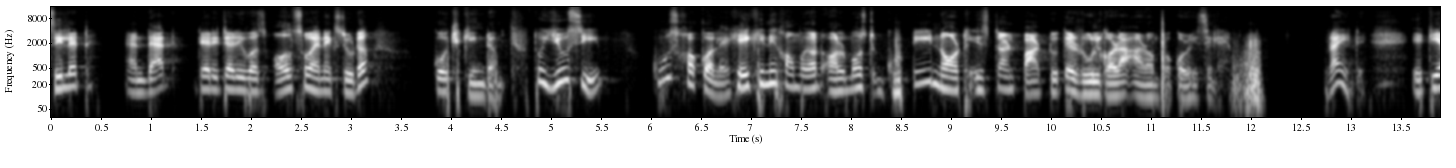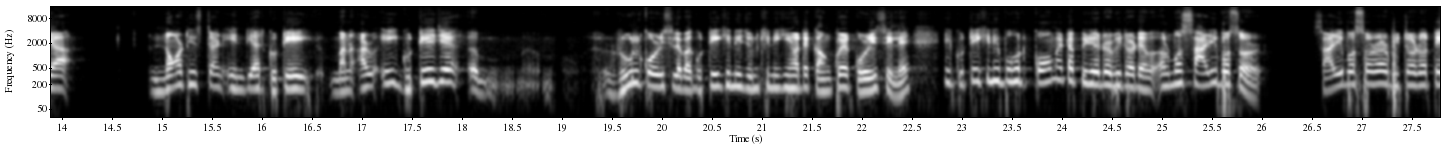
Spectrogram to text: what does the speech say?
Sylhet and that territory was also' annex to the Koch kingdom তো ইউ চি কোচসকলে সেইখিনি সময়ত অলমষ্ট গোটেই নৰ্থ ইষ্টাৰ্ণ পাৰ্টটোতে ৰুল কৰা আৰম্ভ কৰিছিলে। ৰাইট এতিয়া নৰ্থ ইষ্টাৰ্ণ ইণ্ডিয়াত গোটেই মানে আৰু এই গোটেই যে ৰুল কৰিছিলে বা গোটেইখিনি যোনখিনি সিহঁতে কংকুৱেৰ কৰিছিলে এই গোটেইখিনি বহুত কম এটা পিৰিয়ডৰ ভিতৰতে অলমষ্ট চাৰি বছৰ চাৰি বছৰৰ ভিতৰতে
